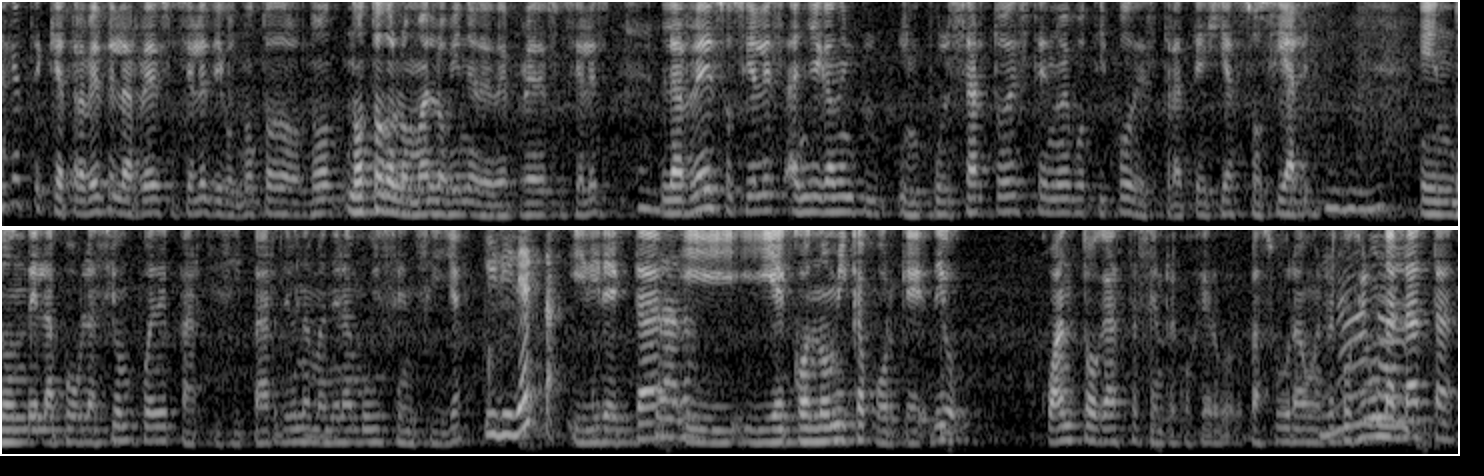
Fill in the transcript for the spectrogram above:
fíjate que a través de las redes sociales, digo, no todo, no, no todo lo malo viene de, redes sociales. Las redes sociales han llegado a impulsar todo este nuevo tipo de estrategias sociales en donde la población puede participar de una manera muy sencilla. Y directa. Y directa y, y económica porque, digo, cuánto gastas en recoger basura o en recoger una lata,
